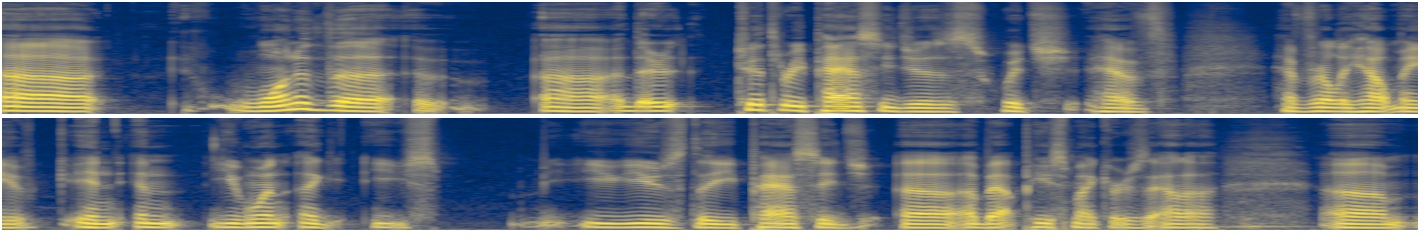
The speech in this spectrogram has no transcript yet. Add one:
uh, one of the uh, there two or three passages which have have really helped me. In in you went uh, you you used the passage uh, about peacemakers out of um,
